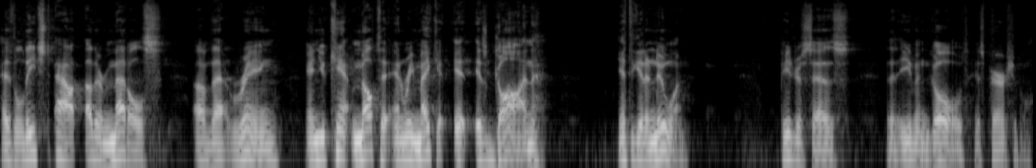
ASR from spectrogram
has leached out other metals of that ring, and you can't melt it and remake it. It is gone. You have to get a new one. Peter says that even gold is perishable.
